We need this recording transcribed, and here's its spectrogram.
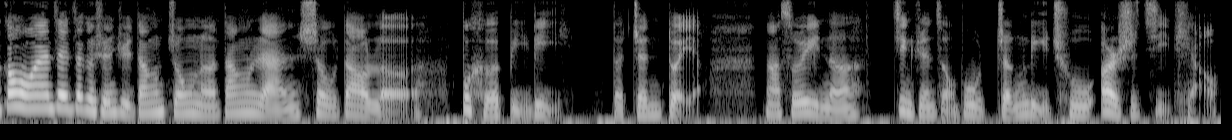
高虹安在这个选举当中呢，当然受到了不合比例的针对啊。那所以呢，竞选总部整理出二十几条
